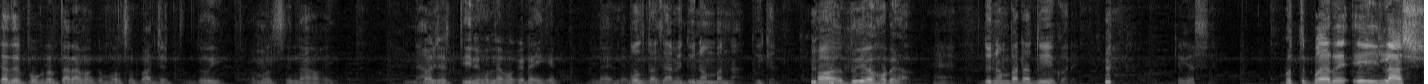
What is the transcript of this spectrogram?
যাদের প্রোগ্রাম তারা আমাকে বলছে বাজেট দুই। আমি বলছি না ভাই। বাজেট তিন হলে আমাকে ডাইকেন। নাইলে আমি- বলতা যে আমি দুই নম্বর না দুই কেন? হ্যাঁ, দুইয়ে হবে না। হ্যাঁ দুই নম্বরটা দুইয়ে করে। ঠিক আছে? হতে পারে এই লাস্য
